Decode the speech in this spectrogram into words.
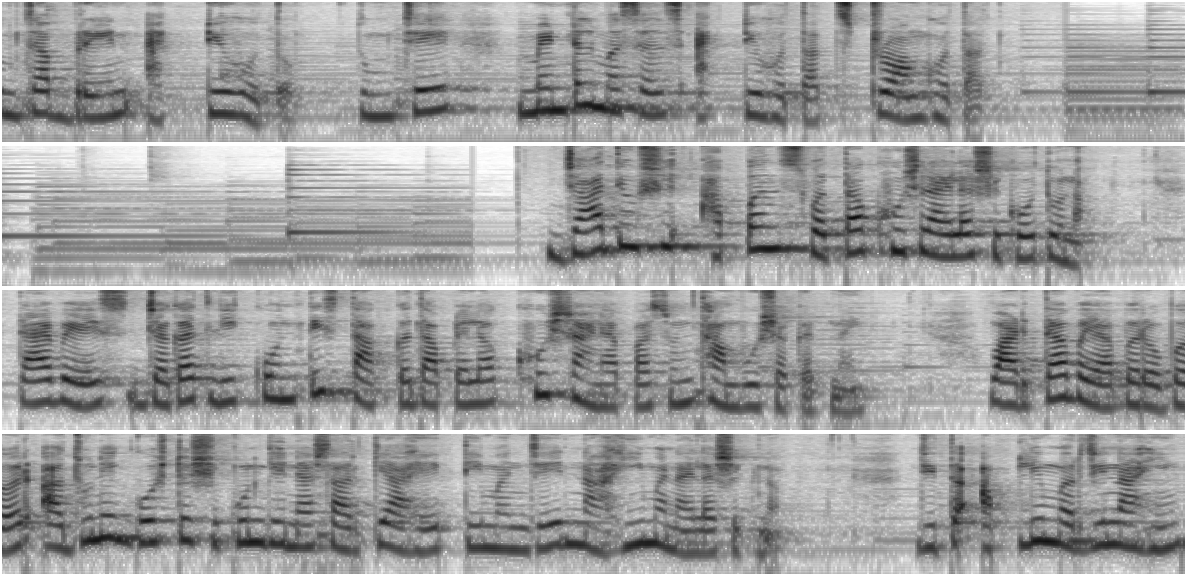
तुमचा ब्रेन ॲक्टिव्ह होतो. तुमचे मेंटल मसल्स ॲक्टिव्ह होतात स्ट्रॉंग होतात. ज्या दिवशी आपण स्वतः खुश राहायला शिकवतो ना त्यावेळेस जगातली कोणतीच ताकद आपल्याला खुश राहण्यापासून थांबवू शकत नाही. वाढत्या वयाबरोबर अजून एक गोष्ट शिकून घेण्यासारखी आहे ती म्हणजे नाही म्हणायला शिकणं. जिथं आपली मर्जी नाही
